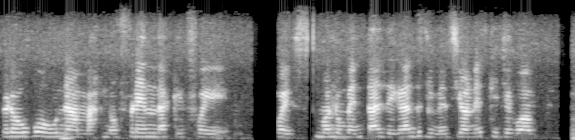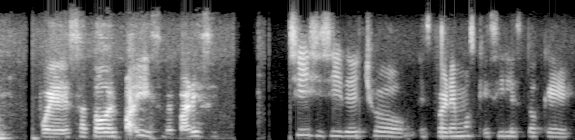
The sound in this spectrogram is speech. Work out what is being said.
pero hubo una magna ofrenda que fue pues monumental de grandes dimensiones que llegó a, pues a todo el país, me parece. Sí, sí, sí, de hecho esperemos que sí les toque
